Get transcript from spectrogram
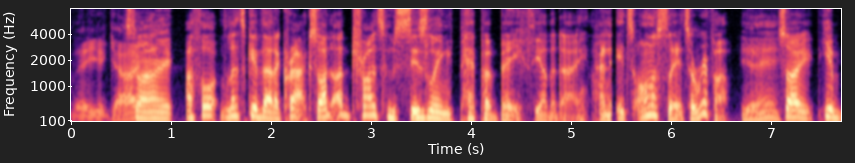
There you go. So I thought, let's give that a crack. So I'd, I'd tried some sizzling pepper beef the other day, and it's honestly, it's a ripper. yeah. So you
